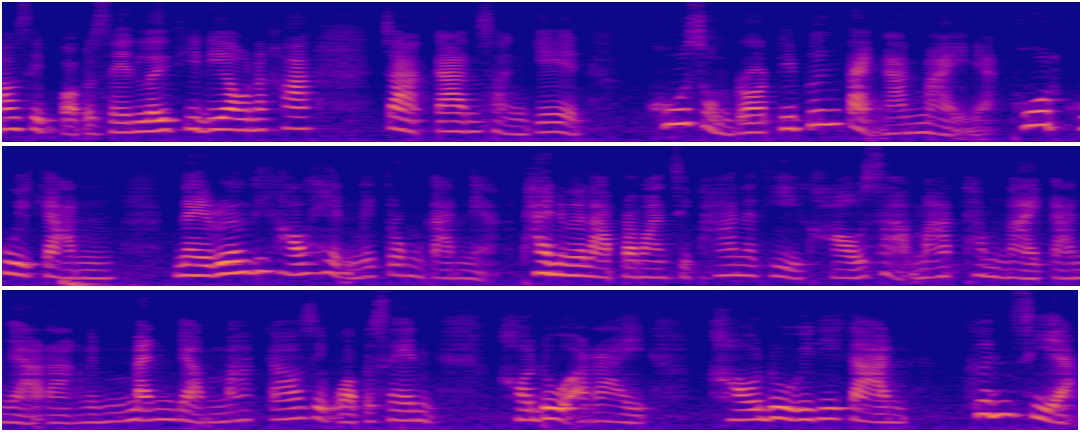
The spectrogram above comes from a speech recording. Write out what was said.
90 กว่าเปอร์เซ็นต์เลยทีเดียวนะคะ จากการสังเกตคู่สมรสที่เพิ่งแต่งงานใหม่เนี่ยพูดคุยกันในเรื่องที่เขาเห็นไม่ตรงกันเนี่ยภายในเวลาประมาณ 15 นาที เขาสามารถทำนายการหย่าร้างได้แม่นยำมาก 90กว่าเปอร์เซ็นต์เขาดูอะไร เขาดูวิธีการ ขึ้นเสียง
